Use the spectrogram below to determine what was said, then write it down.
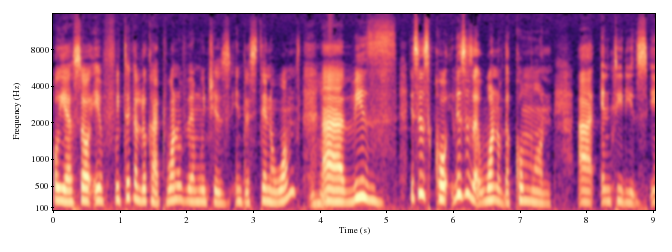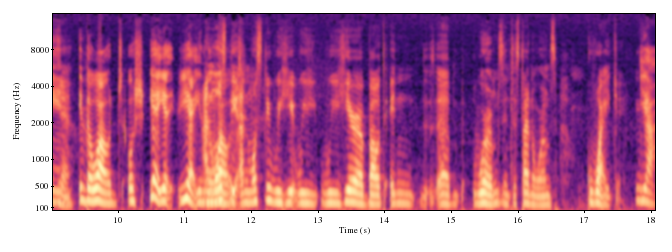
Oh yeah. So if we take a look at one of them, which is intestinal worms, Mhm. uh, these this is co- this is uh, one of the common uh, NTDs in Yeah. in the world. Or sh- yeah, yeah, yeah, in and the mostly world. and mostly we hear we we hear about in um, worms, intestinal worms, kuwaije, yeah,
